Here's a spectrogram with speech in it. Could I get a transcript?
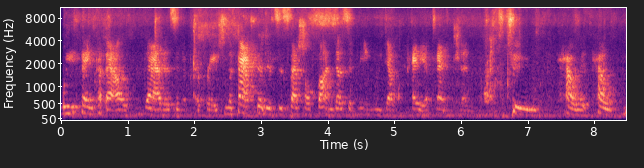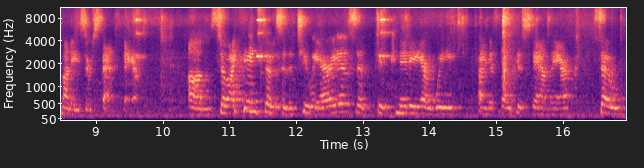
We think about that as an appropriation. The fact that it's a special fund doesn't mean we don't pay attention to how it, how monies are spent there. Um, so I think those are the two areas that the committee are we kind of focused down there. So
